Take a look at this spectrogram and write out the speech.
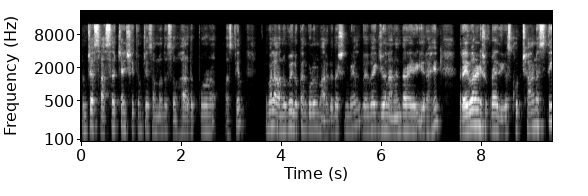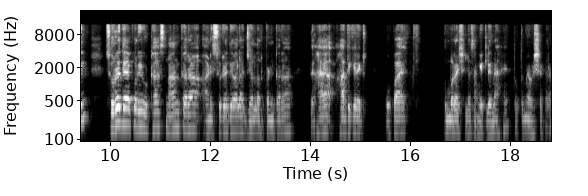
तुमच्या सासरच्यांशी तुमचे संबंध सौहार्दपूर्ण असतील. तुम्हाला अनुभवी लोकांकडून मार्गदर्शन मिळेल. वैवाहिक जीवन आनंददायी राहील. रविवार आणि शुक्रवार दिवस खूप छान असतील. सूर्योदयापूर्वी उठा स्नान करा आणि सूर्यदेवाला जल अर्पण करा. हा हा देखील एक उपाय कुंभराशीला सांगितलेला आहे. तो तुम्ही अवश्य करा.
